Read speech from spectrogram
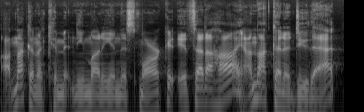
I'm not going to commit any money in this market. It's at a high. I'm not going to do that.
